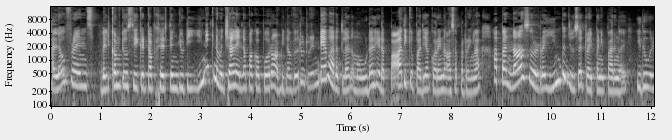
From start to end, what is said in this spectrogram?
Hello friends welcome to secret of health and beauty இன்றைக்கி நம்ம சேனல் என்ன பார்க்க போகிறோம் அப்படின்னா வெறும் ரெண்டே வாரத்தில் நம்ம உடல் எடை பாதிக்கு பாதியாக குறையன்னு ஆசைப்பட்றீங்களா? அப்போ நான் சொல்கிற இந்த ஜூஸை ட்ரை பண்ணி பாருங்கள் இது ஒரு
